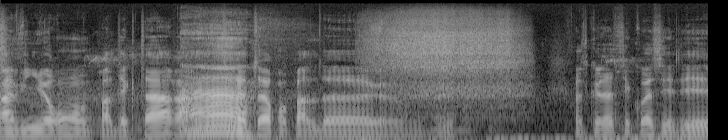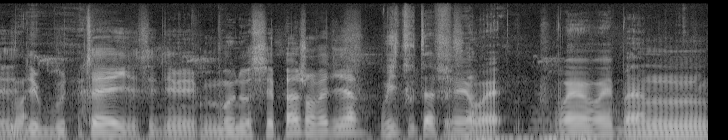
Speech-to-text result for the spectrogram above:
Un vigneron, on parle d'hectares. Un Ah. distillateur, on parle de. Parce que là, c'est quoi C'est des, Ouais. des bouteilles, c'est des monocépages, on va dire? Oui, tout à fait, ouais. Ouais, ouais, ben,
